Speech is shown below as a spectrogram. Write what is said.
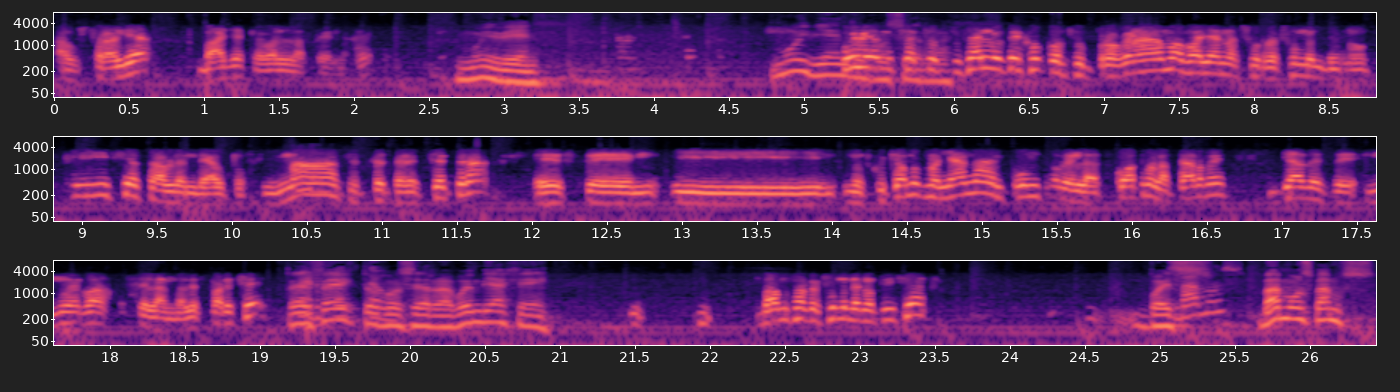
Australia, vaya que vale la pena. ¿eh? Muy bien. Muy bien, Muy bien, José muchachos, pues ahí los dejo con su programa, vayan a su resumen de noticias, hablen de autos y más, etcétera, etcétera. Este, y nos escuchamos mañana en punto de las 4 de la tarde, ya desde Nueva Zelanda. ¿Les parece? Perfecto, Perfecto. José Ra. Buen viaje. Vamos al resumen de noticias. Pues Vamos. Vamos, vamos.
